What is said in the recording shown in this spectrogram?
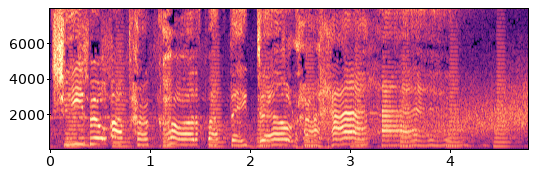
She built up her cards, but they dealt her hand.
